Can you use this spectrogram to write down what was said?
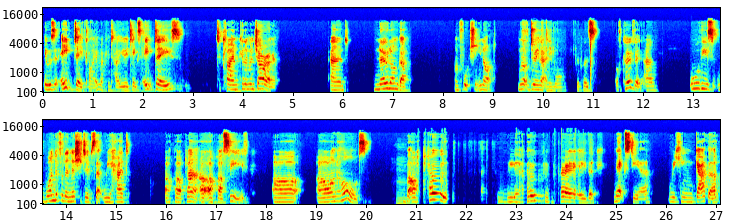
it was an eight day climb, I can tell you. It takes eight days to climb Kilimanjaro. And no longer, unfortunately, not. We're not doing that anymore because of COVID. And all these wonderful initiatives that we had up our plan, up our sleeve, are are on hold. Mm. But our hope, we hope and pray that next year we can gather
